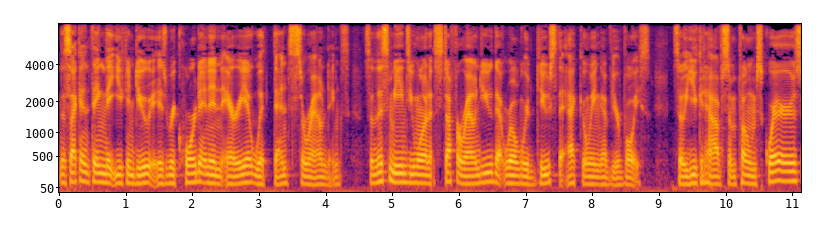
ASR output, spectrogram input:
The second thing that you can do is record in an area with dense surroundings. So this means you want stuff around you that will reduce the echoing of your voice. So you could have some foam squares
